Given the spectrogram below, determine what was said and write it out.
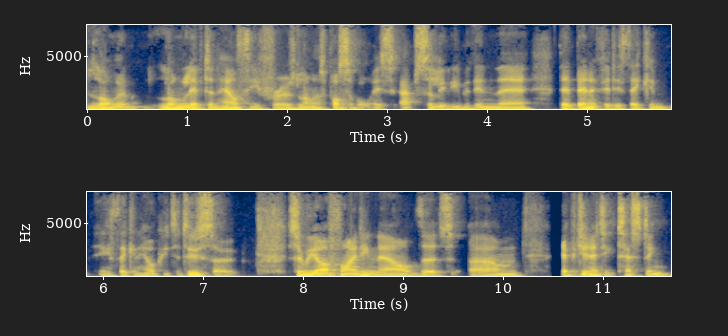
long and long lived and healthy for as long as possible. It's absolutely within their their benefit if they can if they can help you to do so. So we are finding now that um, epigenetic testing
